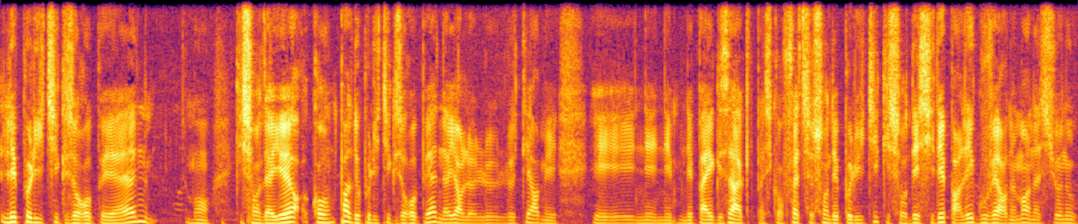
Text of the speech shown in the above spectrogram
les politiques européennes qui sont d'ailleurs, quand on parle de politiques européennes, d'ailleurs le, terme n'est pas exact, parce qu'en fait ce sont des politiques qui sont décidées par les gouvernements nationaux.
